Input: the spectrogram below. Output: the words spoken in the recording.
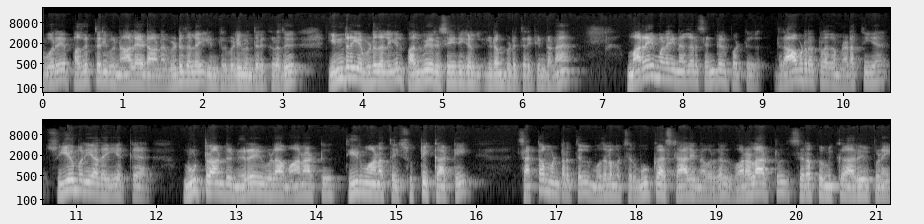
ஒரே பகுத்தறிவு நாளேடான விடுதலை இன்று வெளிவந்திருக்கிறது. இன்றைய விடுதலையில் பல்வேறு செய்திகள் இடம் பிடித்திருக்கின்றன. மறைமலை நகர் செங்கல்பட்டு திராவிடர் கழகம் நடத்திய சுயமரியாதை இயக்க நூற்றாண்டு நிறைவு விழா மாநாட்டு தீர்மானத்தை சுட்டிக்காட்டி சட்டமன்றத்தில் முதலமைச்சர் மு க ஸ்டாலின் அவர்கள் வரலாற்று சிறப்புமிக்க அறிவிப்பினை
